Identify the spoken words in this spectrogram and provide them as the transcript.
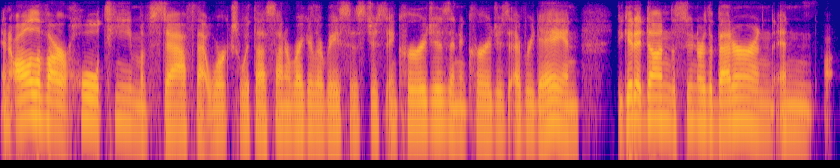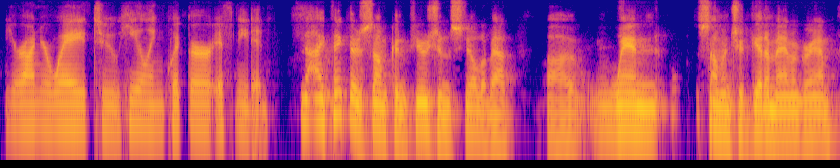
and all of our whole team of staff that works with us on a regular basis just encourages and encourages every day and you get it done the sooner the better and and you're on your way to healing quicker if needed now i think there's some confusion still about uh, when someone should get a mammogram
